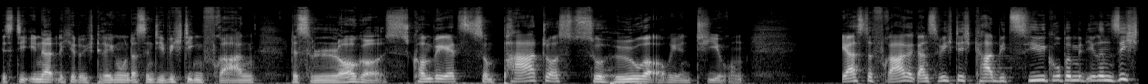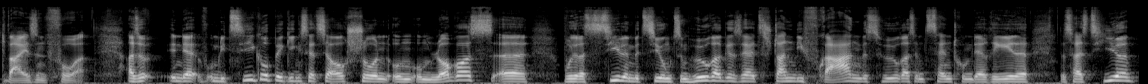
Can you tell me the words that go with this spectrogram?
ist die inhaltliche Durchdringung das sind die wichtigen Fragen des Logos. Kommen wir jetzt zum Pathos, zur Hörerorientierung. Erste Frage, ganz wichtig, kam die Zielgruppe mit ihren Sichtweisen vor. Also in der, um die Zielgruppe ging es jetzt ja auch schon um, um Logos, äh, wurde das Ziel in Beziehung zum Hörer gesetzt, standen die Fragen des Hörers im Zentrum der Rede. Das heißt, hier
